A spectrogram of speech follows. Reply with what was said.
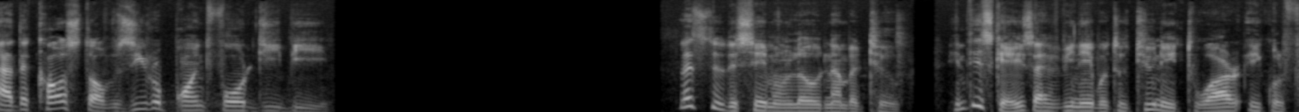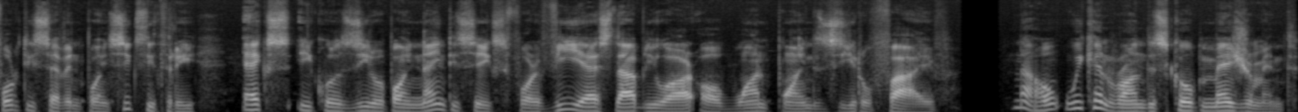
at the cost of 0.4 dB. Let's do the same on load number 2. In this case, I have been able to tune it to R equal 47.63, X equals 0.96 for VSWR of 1.05. Now we can run the scope measurement.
